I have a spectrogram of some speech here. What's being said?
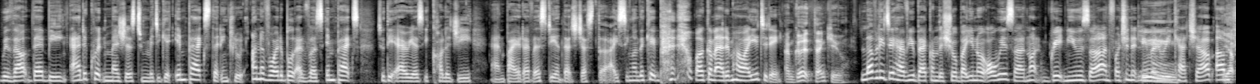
without there being adequate measures to mitigate impacts that include unavoidable adverse impacts to the area's ecology and biodiversity. And that's just the icing on the cake. Welcome, Adam. How are you today? I'm good, thank you. Lovely to have you back on the show, but you know, always uh, not great news, uh, unfortunately, mm. when we catch up. Um, yep.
